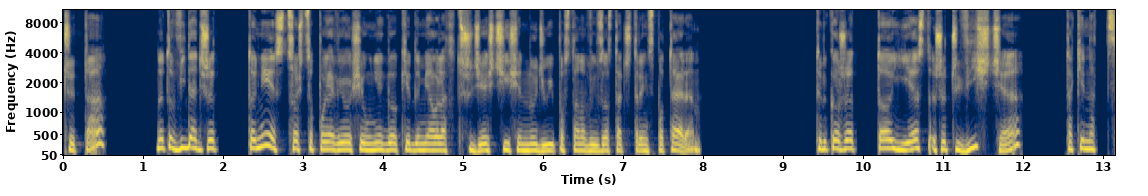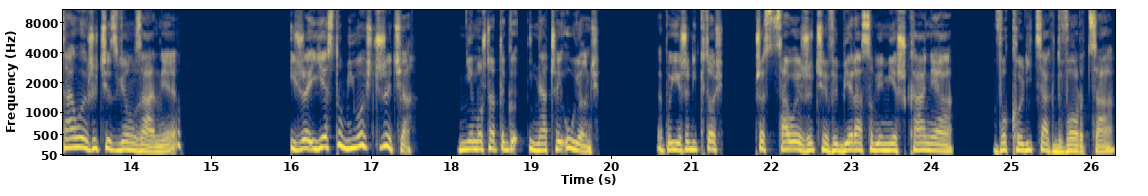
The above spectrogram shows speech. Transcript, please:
czyta, no to widać, że to nie jest coś, co pojawiło się u niego, kiedy miał lat 30 i się nudził i postanowił zostać trainspoterem. Tylko, że to jest rzeczywiście takie na całe życie związanie i że jest to miłość życia. Nie można tego inaczej ująć. Bo jeżeli ktoś przez całe życie wybiera sobie mieszkania w okolicach dworca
